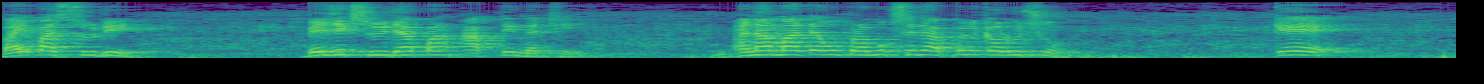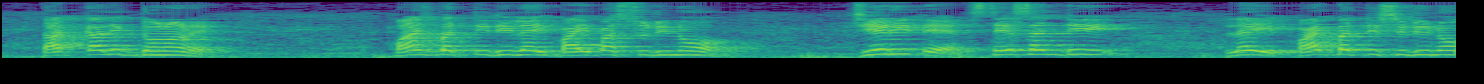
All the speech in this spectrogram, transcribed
બાયપાસ સુધી બેઝિક સુવિધા પણ આપતી નથી. આના માટે હું પ્રમુખશ્રીને અપીલ કરું છું કે તાત્કાલિક ધોરણે પાંચ બત્તીથી લઈ બાયપાસ સુધીનો જે રીતે સ્ટેશનથી લઈ પાંચ બત્તી સુધીનો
